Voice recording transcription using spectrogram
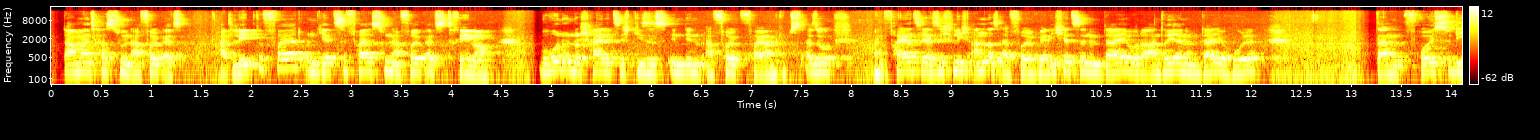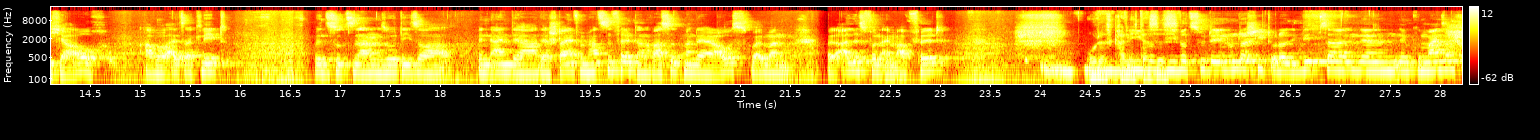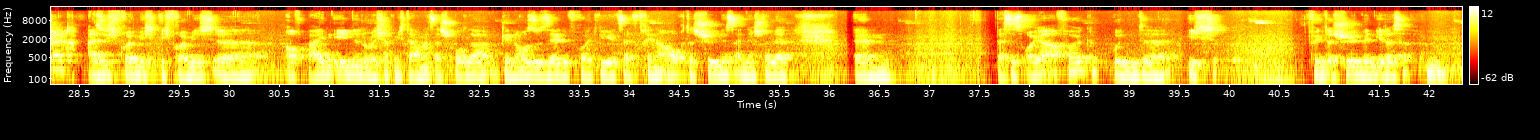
damals hast du einen Erfolg als Athlet gefeiert und jetzt feierst du einen Erfolg als Trainer. Worin unterscheidet sich dieses in den Erfolg feiern? Gibt's, also man feiert ja sicherlich anders Erfolg. Wenn ich jetzt eine Medaille oder Andrea eine Medaille hole, dann freust du dich ja auch. Aber als Athlet, wenn sozusagen so dieser, wenn einem der, der Stein vom Herzen fällt, dann rastet man da ja aus, weil man, weil alles von einem abfällt. Oh, das kann wie, ich, das wie ist. würdest du den Unterschied oder gibt es da eine, eine Gemeinsamkeit? Also ich freue mich, ich freue mich äh, auf beiden Ebenen und ich habe mich damals als Sportler genauso sehr gefreut wie jetzt als Trainer auch. Das Schöne ist an der Stelle, ähm, das ist euer Erfolg und äh, ich finde es schön, wenn ihr das,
